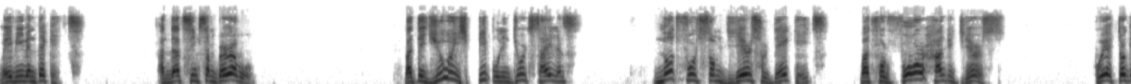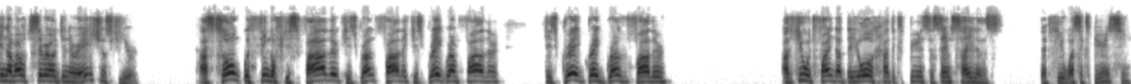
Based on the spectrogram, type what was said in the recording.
maybe even decades. And that seems unbearable. But the Jewish people endured silence not for some years or decades, but for 400 years. We are talking about several generations here. A son could think of his father, his grandfather, his great grandfather, his great great grandfather, and he would find that they all had experienced the same silence that he was experiencing.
